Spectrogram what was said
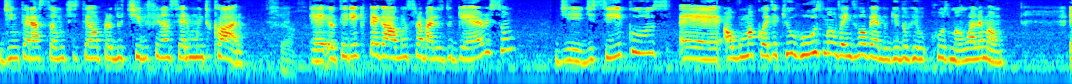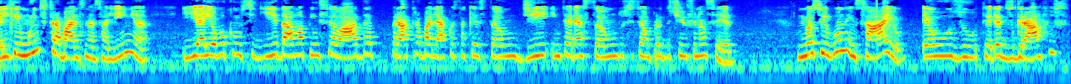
de interação do sistema produtivo e financeiro muito claro. É, eu teria que pegar alguns trabalhos do Garrison, de, de ciclos, é, alguma coisa que o Husman vem desenvolvendo, o Guido Husman, o alemão. Ele tem muitos trabalhos nessa linha e aí eu vou conseguir dar uma pincelada para trabalhar com essa questão de interação do sistema produtivo e financeiro. No meu segundo ensaio, eu uso teoria dos grafos,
